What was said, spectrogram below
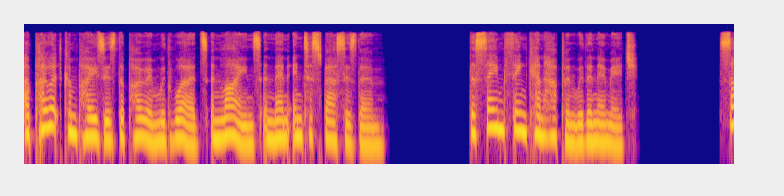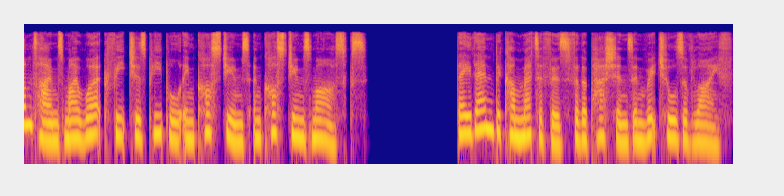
A poet composes the poem with words and lines and then intersperses them. The same thing can happen with an image. Sometimes my work features people in costumes and costumes masks. They then become metaphors for the passions and rituals of life,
